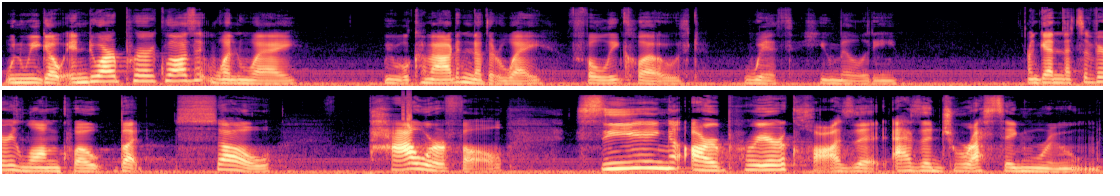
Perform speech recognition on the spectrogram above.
when we go into our prayer closet one way, we will come out another way, fully clothed with humility. Again, that's a very long quote, but so powerful. Seeing our prayer closet as a dressing room,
